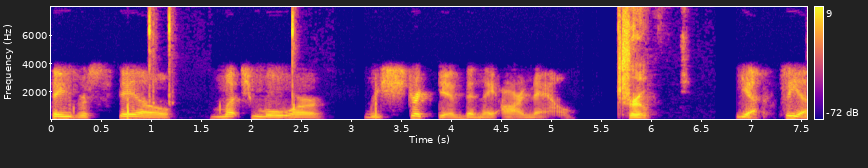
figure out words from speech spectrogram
Things were still much more restrictive than they are now. True. Yeah. So yeah,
